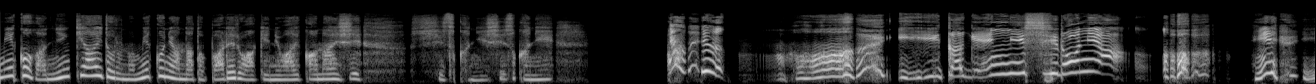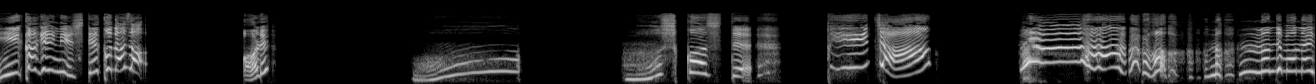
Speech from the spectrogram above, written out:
ミクが人気アイドルのミクニャンだとバレるわけにはいかないし、静かに静かに。もう、いい加減にしろにゃ。い、いい加減にしてくださいあれ？おー？もしかして、ピーちゃん？にゃーな、なんでもない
